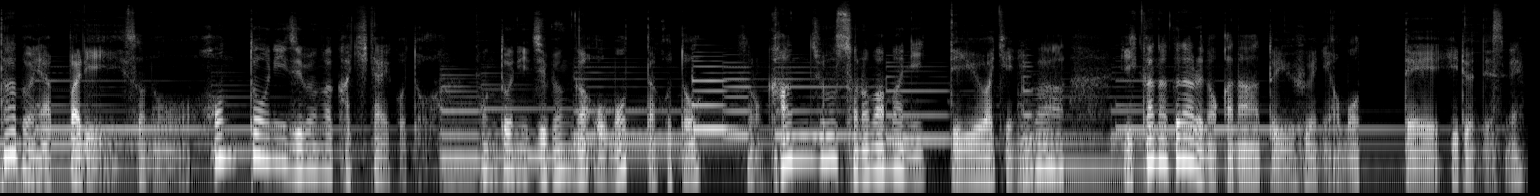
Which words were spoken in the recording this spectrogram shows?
多分やっぱり、その、本当に自分が書きたいこと、本当に自分が思ったこと、その感情そのままにっていうわけにはいかなくなるのかなというふうに思っているんですね。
